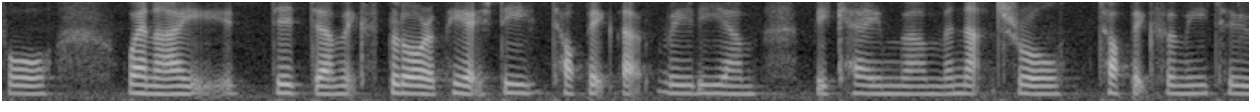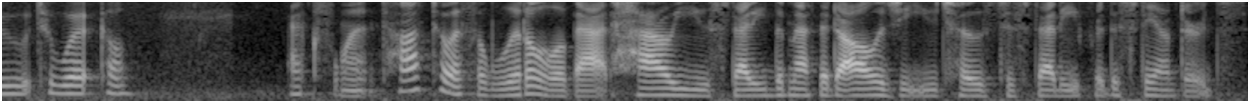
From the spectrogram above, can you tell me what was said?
for when I did um, explore a PhD topic that really um, became um, a natural topic for me to, to work on. Excellent. Talk to us a little about how you studied the methodology you chose to study for the standards.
